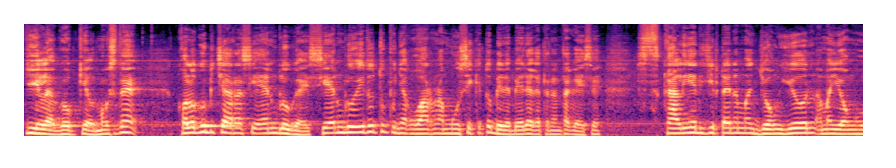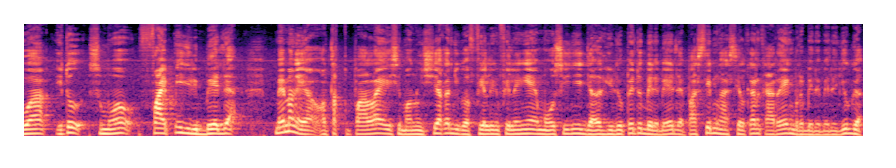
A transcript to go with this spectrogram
Gila, gokil. Maksudnya, kalau gue bicara CN Blue guys, CN Blue itu tuh punya warna musik itu beda-beda ternyata guys ya. Sekalinya diciptain sama Jong Hyun, sama Yonghwa, itu semua vibe-nya jadi beda. Memang ya otak kepala isi manusia kan juga feeling-feelingnya, emosinya, jalan hidupnya itu beda-beda. Pasti menghasilkan karya yang berbeda-beda juga.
